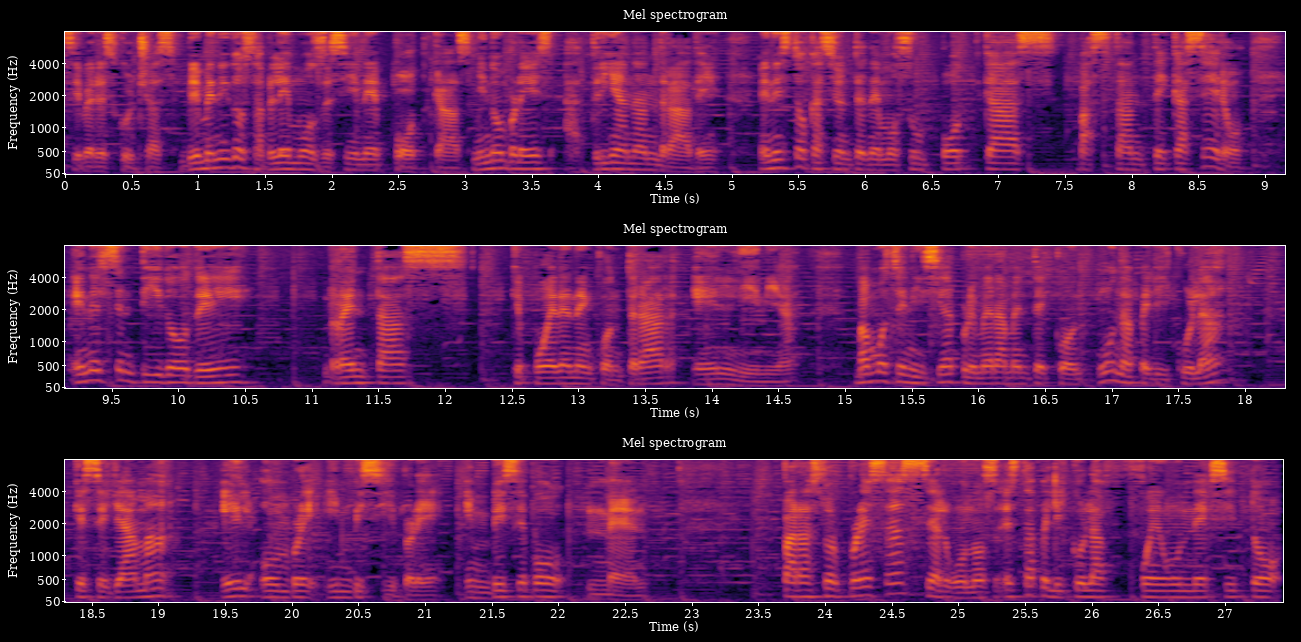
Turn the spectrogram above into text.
¿Qué tal ciberescuchas? Bienvenidos a Hablemos de Cine Podcast. Mi nombre es Adrián Andrade. En esta ocasión tenemos un podcast bastante casero, en el sentido de rentas que pueden encontrar en línea. Vamos a iniciar primeramente con una película que se llama El hombre invisible, Invisible Man. Para sorpresas de algunos, esta película fue un éxito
